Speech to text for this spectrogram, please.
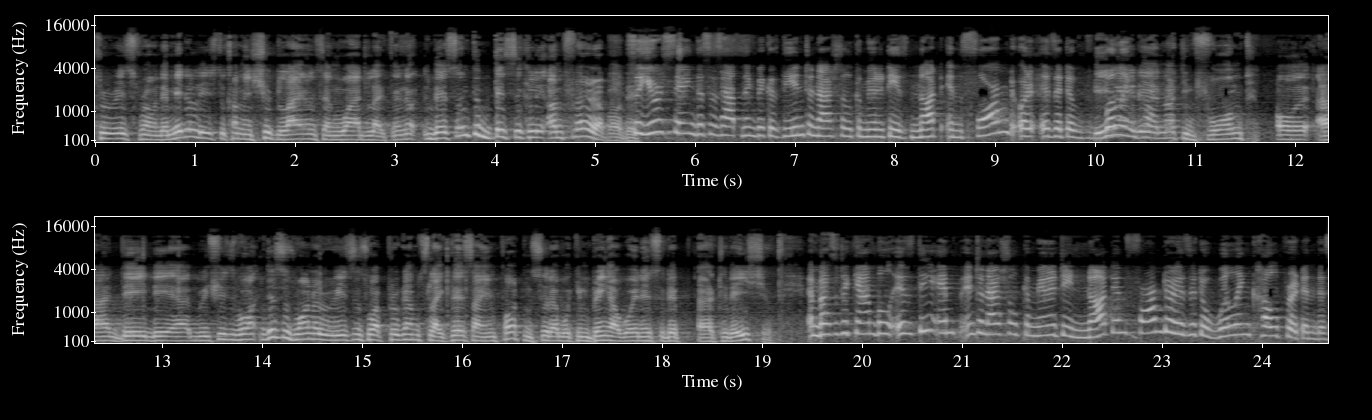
tourists from the Middle East to come and shoot lions and wildlife. You know, there's something basically unfair about this. So you're saying this is happening because the international community is not informed, or is it a willing? Either they are not informed, or uh, they they uh, refuse. This is one of the reasons why programs like this are important, so that we can bring awareness to the uh, to the issue. Ambassador Campbell, is the international community not informed, or is it a willing culprit in this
